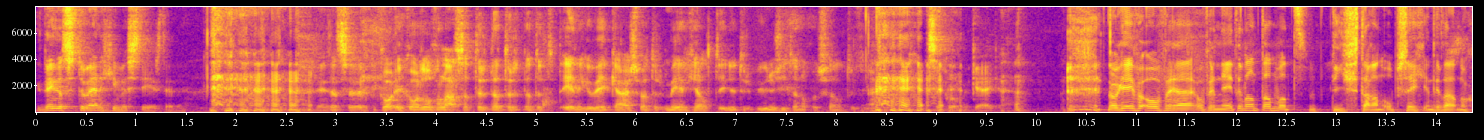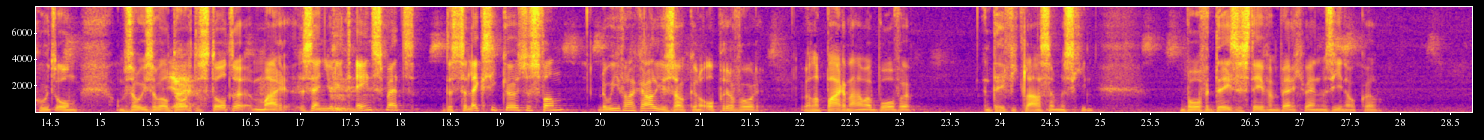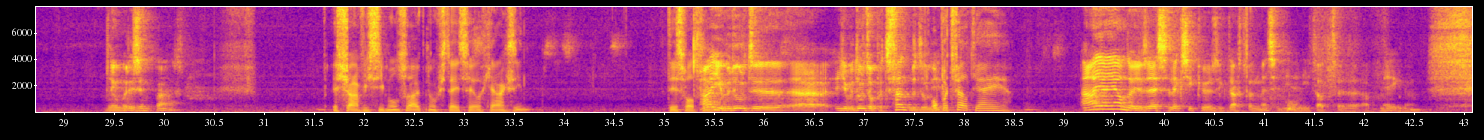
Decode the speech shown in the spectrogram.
ik denk dat ze te weinig geïnvesteerd hebben. ik, denk dat ze... ik, hoor, ik hoorde over laatst dat, er, dat, er, dat het het enige WK is wat er meer geld in de tribune zit dan op het veld. Dus ja, ze komen kijken. Nog even over, uh, over Nederland dan, want die staan op zich inderdaad nog goed om, om sowieso wel ja. door te stoten. Maar zijn jullie het eens met de selectiekeuzes van Louis van Gaal? Je zou kunnen opperen voor wel een paar namen boven Davy Klaassen misschien. Boven deze Steven Bergwijn misschien ook wel. Noem maar eens een paar. Xavi Simons zou ik nog steeds heel graag zien. Het is wat ah, je bedoelt, uh, uh, je bedoelt op het veld bedoel je? Op het veld, ja, ja. Ah ja, ja, omdat je zei selectiekeuze. Ik dacht van mensen die hij niet had, uh, had meegedaan.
